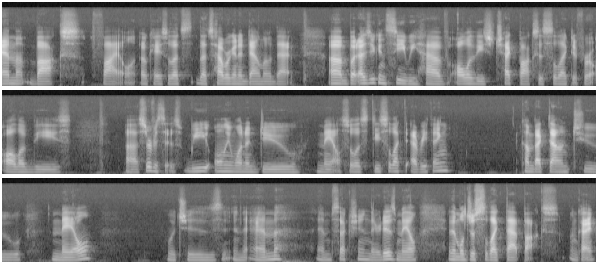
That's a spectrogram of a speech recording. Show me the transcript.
MBOX file. Okay, so that's that's how we're going to download that. Um, but as you can see, we have all of these checkboxes selected for all of these uh, services. We only want to do mail. So let's deselect everything. Come back down to mail which is in the M, M section. There it is, mail. And then we'll just select that box. Okay.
